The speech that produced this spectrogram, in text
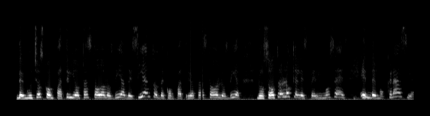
de muchos compatriotas todos los días, de cientos de compatriotas todos los días. Nosotros lo que les pedimos es, en democracia,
